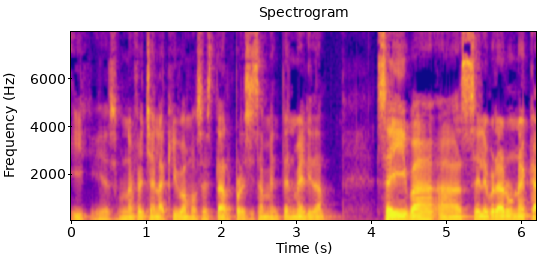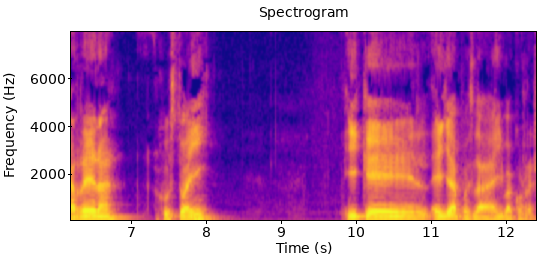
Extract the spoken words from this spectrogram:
y, es una fecha en la que íbamos a estar precisamente en Mérida, se iba a celebrar una carrera justo ahí y que ella pues la iba a correr.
